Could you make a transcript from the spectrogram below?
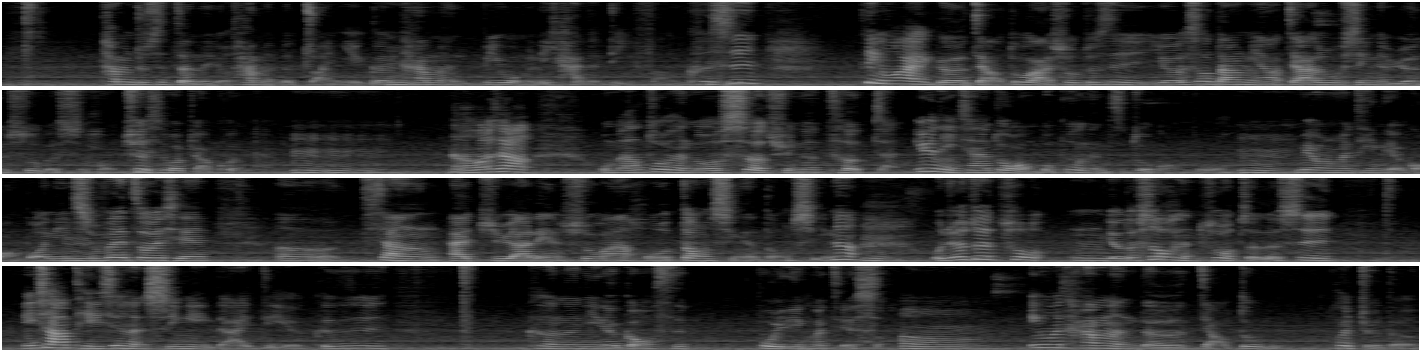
他们就是真的有他们的专业跟嗯。他们比我们厉害的地方。可是另外一个角度来说，就是有的时候当你要加入新的元素的时候，确实会比较困难。嗯嗯嗯，然后像我们要做很多社群的策展，因为你现在做广播不能只做广播，嗯。没有人会听你的广播，你嗯。除非做一些。呃，像 IG 啊、脸书啊活动型的东西，那嗯。我觉得最挫，嗯，有的时候很挫折的是，你想要提一些很新颖的 idea，可是可能你的公司不一定会接受，嗯因为他们的角度会觉得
